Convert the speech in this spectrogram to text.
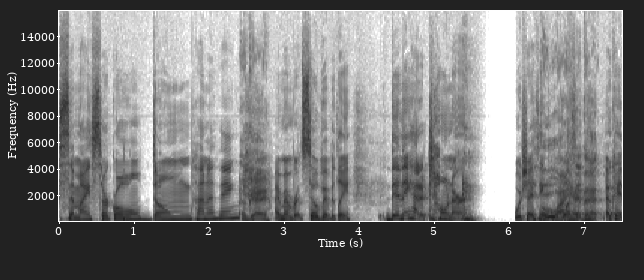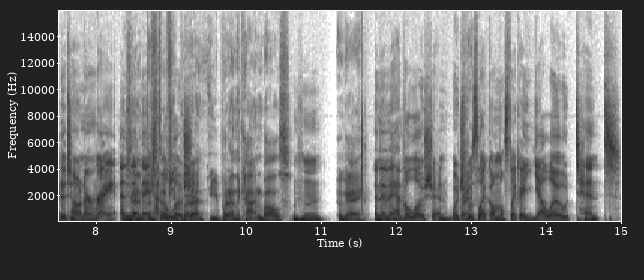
semicircle dome kind of thing. Okay. I remember it so vividly. Then they had a toner, which I think Oh, I wasn't that. okay. The toner, right? And Is then they had the stuff you put, lotion, on, you put on the cotton balls? hmm Okay. and then they had the lotion, which Right. was like almost like a yellow tint,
